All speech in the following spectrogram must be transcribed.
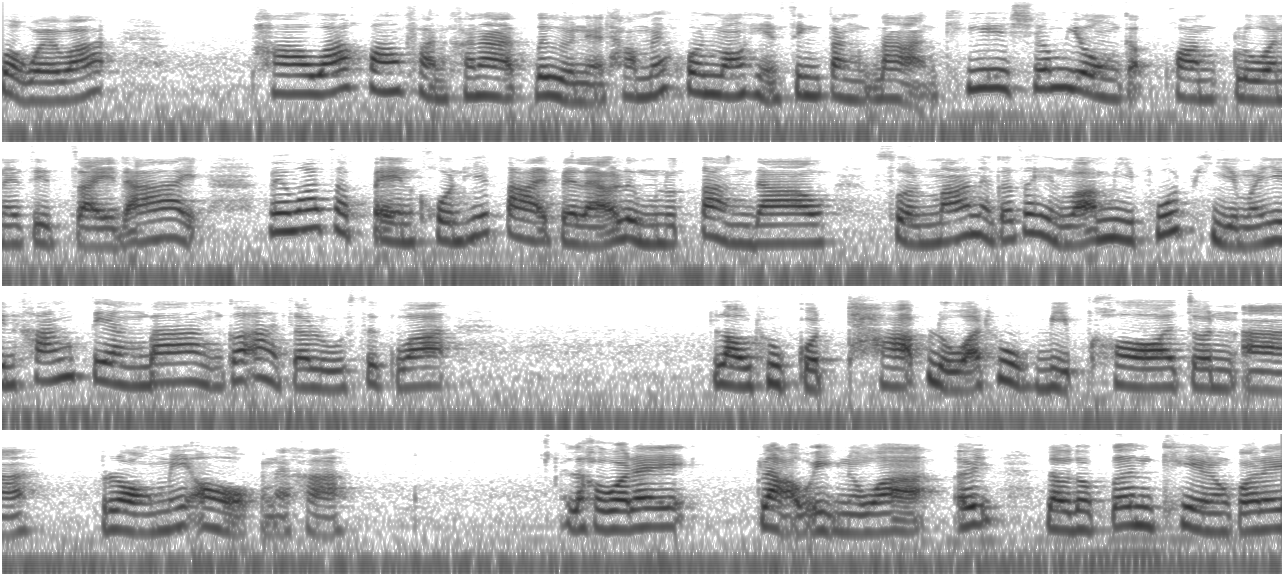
บอกไว้ว่า ภาวะความฝันขณะตื่นเนี่ยทำให้คนมองเห็นสิ่งต่างๆ ที่เชื่อมโยงกับความกลัวในจิตใจได้ ไม่ว่าจะเป็นคนที่ตายไปแล้วหรือมนุษย์ต่างดาว ส่วนมากเนี่ยก็จะเห็นว่ามีพูดผีมายืนข้างเตียงบ้าง ก็อาจจะรู้สึกว่า เราถูกกดทับหรือว่าถูกบีบคอจนอาร้องไม่ออกนะคะ แล้วเขาก็ได้ กล่าวอีกนะว่า เอ้ย เราดรเคเราก็ได้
